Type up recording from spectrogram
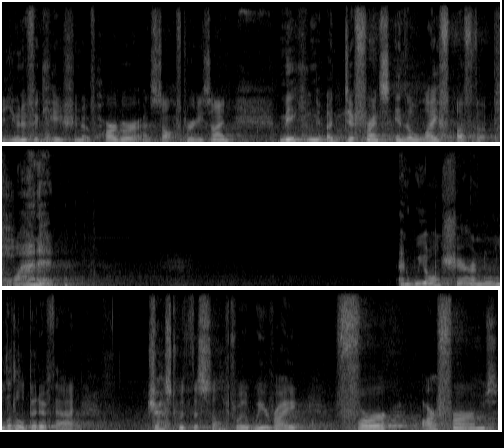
a unification of hardware and software design, making a difference in the life of the planet. And we all share a little bit of that just with the software that we write for our firms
